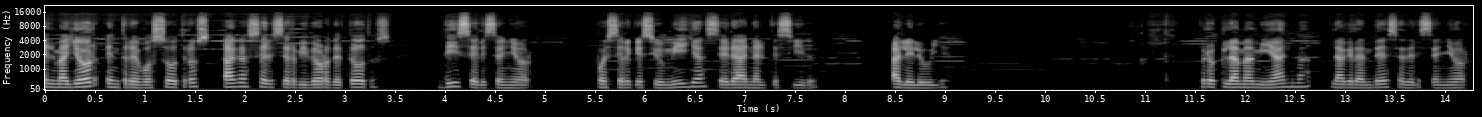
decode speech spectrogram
El mayor entre vosotros hágase el servidor de todos, dice el Señor, pues el que se humilla será enaltecido. Aleluya. Proclama mi alma la grandeza del Señor.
